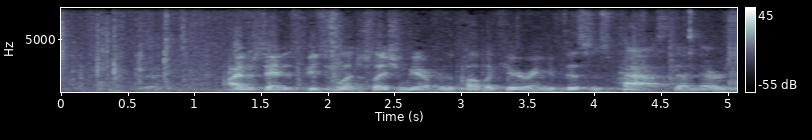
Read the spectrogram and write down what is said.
I understand this piece of legislation we have for the public hearing. If this is passed, then there's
